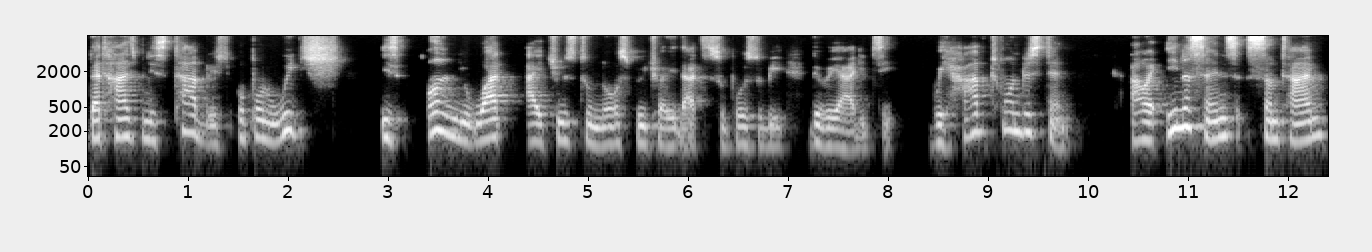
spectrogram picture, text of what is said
that has been established upon which is only what I choose to know spiritually that's supposed to be the reality. We have to understand our innocence sometimes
